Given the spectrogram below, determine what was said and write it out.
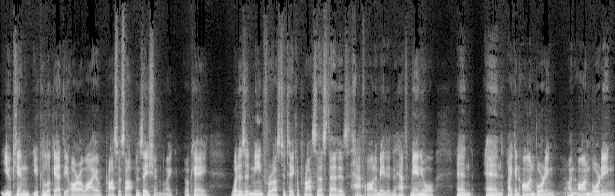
you can you can look at the ROI of process optimization. Like, okay, what does it mean for us to take a process that is half automated and half manual, and and like an onboarding an onboarding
